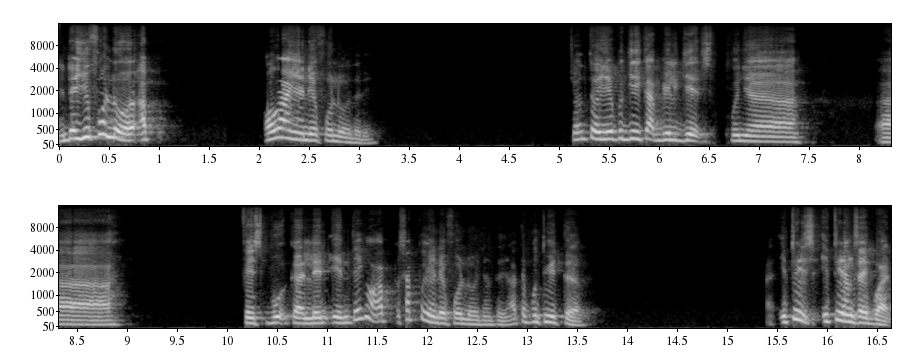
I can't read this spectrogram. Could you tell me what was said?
And then you follow up, orang yang dia follow tadi. Contoh dia pergi kat Bill Gates punya uh, Facebook ke LinkedIn tengok apa, siapa yang dia follow contohnya ataupun Twitter. Itu itu yang saya buat.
